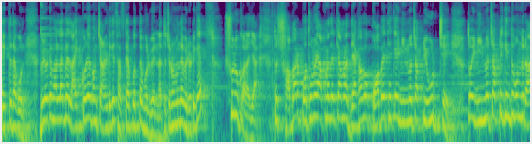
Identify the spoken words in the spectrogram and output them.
দেখতে থাকুন। ভিডিওটি ভালো লাগলে লাইক করে এবং চ্যানেলটিকে সাবস্ক্রাইব করতে ভুলবেন না। তো চলুন বন্ধু ভিডিওটিকে শুরু করা যাক। তো সবার প্রথমে আপনাদেরকে আমরা দেখাবো কবে থেকে নিম্নচাপটি উঠছে। তো এই নিম্নচাপটি কিন্তু বন্ধুরা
